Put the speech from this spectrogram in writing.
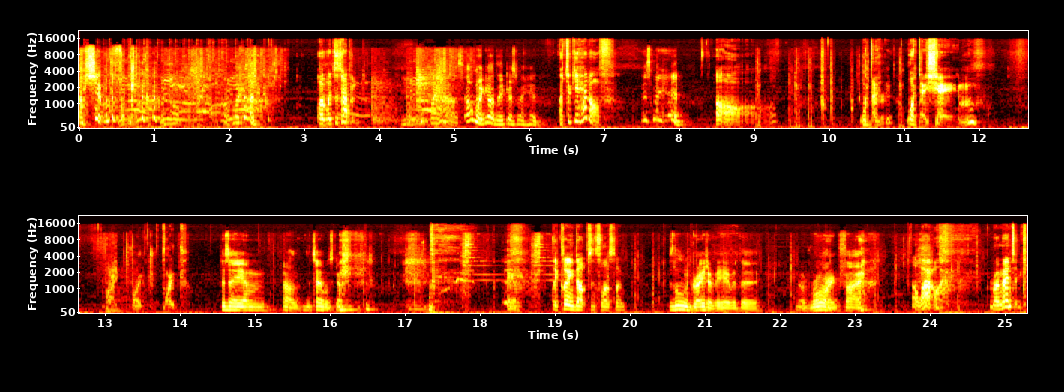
Oh shit, what the fuck? oh my god. Oh, what just happened? You kicked my ass. Oh my god, there goes my head. I took your head off. There's my head. Oh. What a what a shame. Fight. Fight. Fight. There's a, um, oh, the table's gone. They cleaned up since last time. There's a little grate over here with a, a roaring fire. Oh wow. Romantic.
